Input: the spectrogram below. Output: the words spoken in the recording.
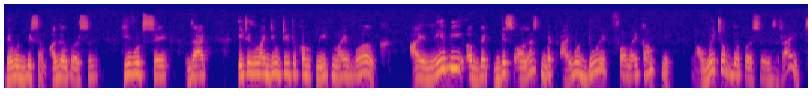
There would be some other person, he would say that it is my duty to complete my work. I may be a bit dishonest, but I would do it for my company. Now, which of the person is right?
